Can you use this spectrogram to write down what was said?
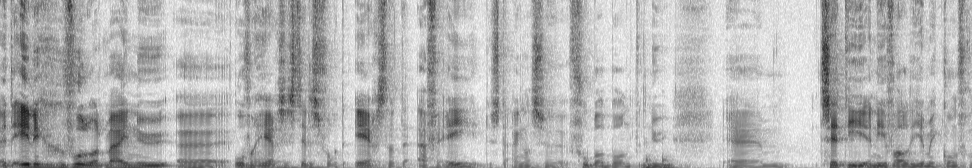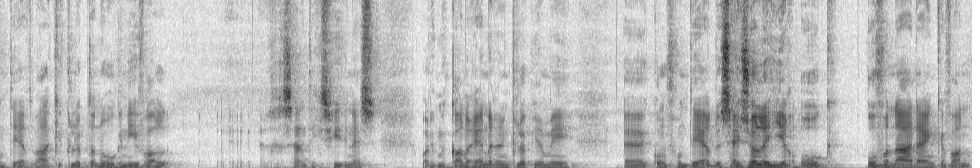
het enige gevoel wat mij nu eh, overheerst is, dit is voor het eerst dat de FA, dus de Engelse voetbalbond, nu ehm, City in ieder geval hiermee confronteert. Welke club dan ook, in ieder geval eh, recente geschiedenis. Wat ik me kan herinneren, een club hiermee eh confronteert. Dus zij zullen hier ook over nadenken van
